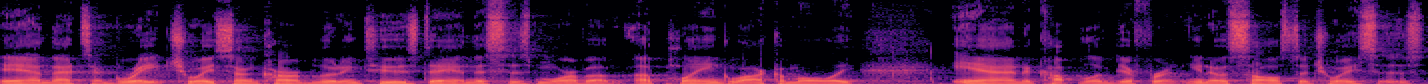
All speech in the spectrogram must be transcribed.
And that's a great choice on Carb Loading Tuesday. And this is more of a, a plain guacamole and a couple of different, you know, salsa choices.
